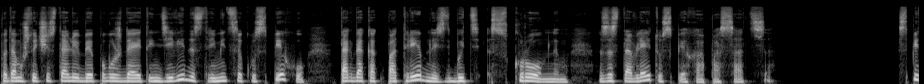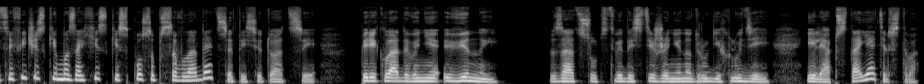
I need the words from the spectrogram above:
потому что честолюбие побуждает индивида стремиться к успеху, тогда как потребность быть скромным заставляет успеха опасаться. Специфический мазохистский способ совладать с этой ситуацией — перекладывание вины за отсутствие достижения на других людей или обстоятельства,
